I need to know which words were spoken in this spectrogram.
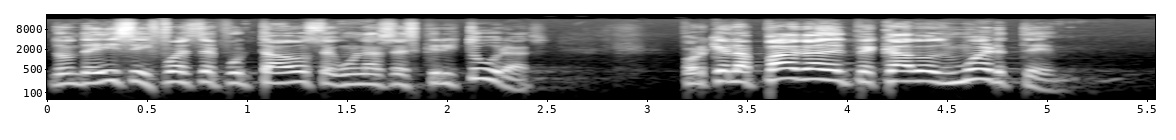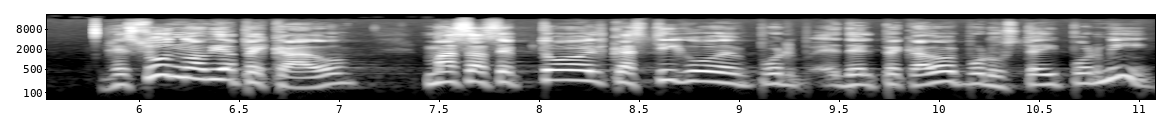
donde dice, y fue sepultado según las escrituras. Porque la paga del pecado es muerte. Jesús no había pecado, mas aceptó el castigo del, del pecador por usted y por mí.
